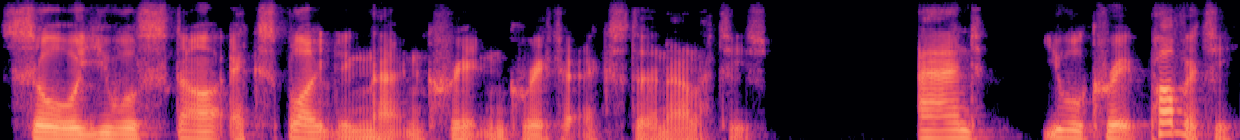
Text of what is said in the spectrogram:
So you will start exploiting that and creating greater externalities. And you will create poverty.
